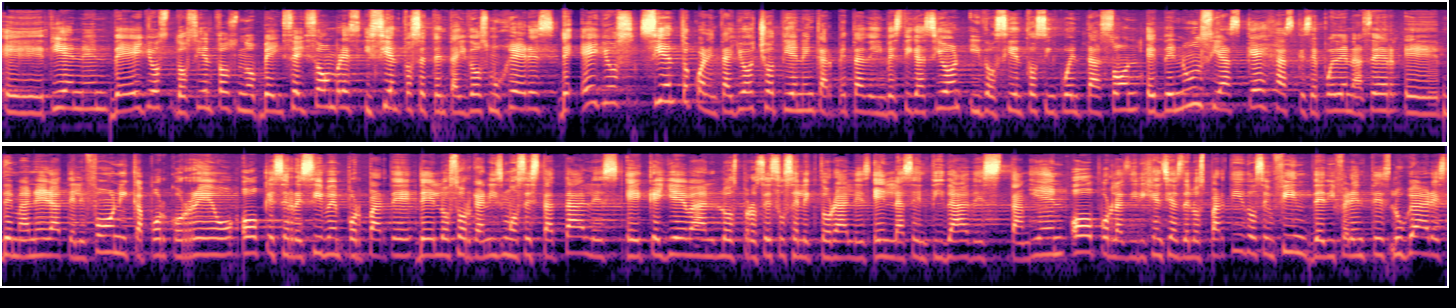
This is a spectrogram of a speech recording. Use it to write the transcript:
eh, tienen de ellos 226 hombres y 172 mujeres. De ellos, 148 tienen carpeta de investigación y 250 son eh, denuncias, quejas que se pueden hacer eh, de manera telefónica, por correo o que se reciben por parte de los organismos estatales que llevan los procesos electorales en las entidades también o por las dirigencias de los partidos, en fin, de diferentes lugares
